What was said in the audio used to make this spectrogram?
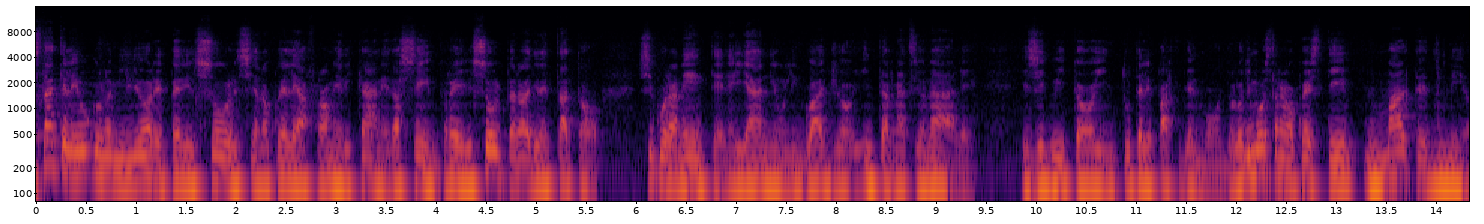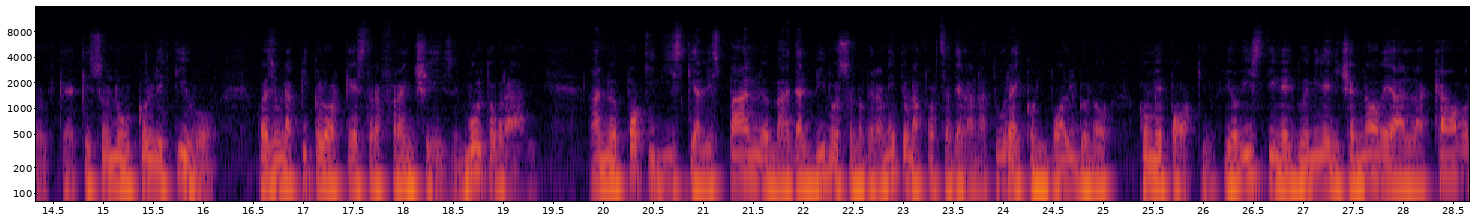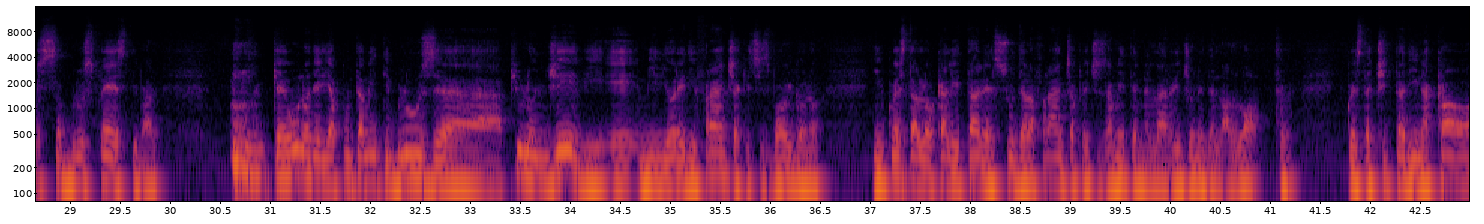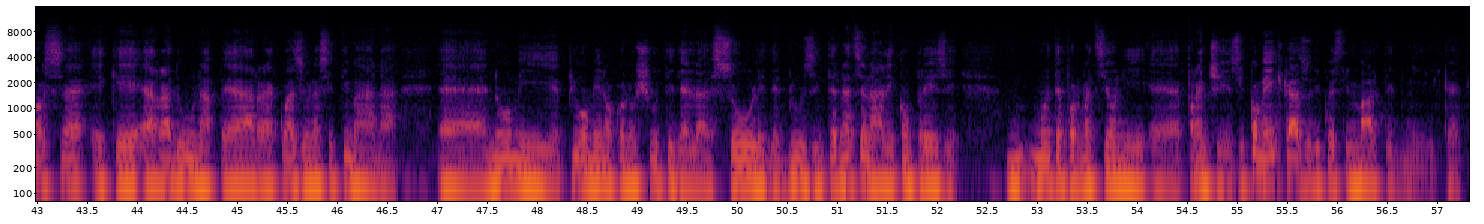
Nonostante le ugole migliori per il soul siano quelle afroamericane da sempre, il soul però è diventato sicuramente negli anni un linguaggio internazionale eseguito in tutte le parti del mondo. Lo dimostrano questi Malted Milk, che sono un collettivo, quasi una piccola orchestra francese, molto bravi. Hanno pochi dischi alle spalle, ma dal vivo sono veramente una forza della natura e coinvolgono come pochi. Li ho visti nel 2019 al Chaos Blues Festival, che è uno degli appuntamenti blues eh, più longevi e migliori di Francia che si svolgono in questa località nel sud della Francia, precisamente nella regione della Lot, questa cittadina Cahors e che raduna per quasi una settimana eh, nomi più o meno conosciuti del soul e del blues internazionali, compresi molte formazioni eh, francesi, come è il caso di questi Malted Milk.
